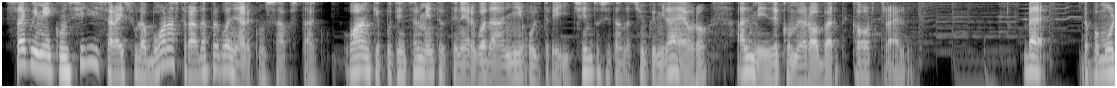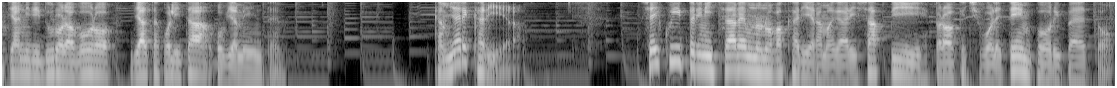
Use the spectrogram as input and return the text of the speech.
segui i miei consigli sarai sulla buona strada per guadagnare con Substack o anche potenzialmente ottenere guadagni oltre i 175.000 euro al mese come Robert Cortrell. Beh, dopo molti anni di duro lavoro di alta qualità ovviamente. Cambiare carriera sei qui per iniziare una nuova carriera magari, sappi però che ci vuole tempo, ripeto.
